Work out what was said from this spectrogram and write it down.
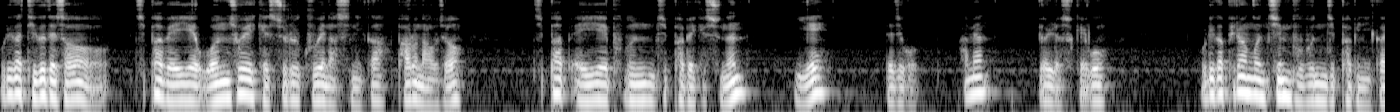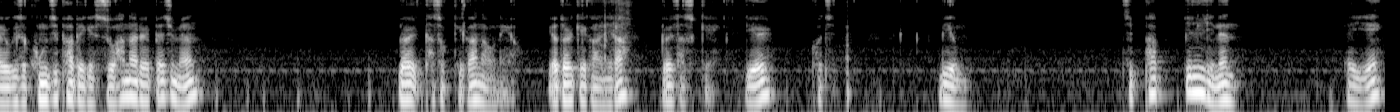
우리가 디귿에서 집합 A의 원소의 개수를 구해놨으니까 바로 나오죠. 집합 A의 부분 집합의 개수는 2의 4제곱 하면 16개고 우리가 필요한 건 진 부분 집합이니까 여기서 공집합의 개수 하나를 빼주면 15개가 나오네요. 8개가 아니라 15개. 리을, 거짓. 미음. 집합 1, 2는 A의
